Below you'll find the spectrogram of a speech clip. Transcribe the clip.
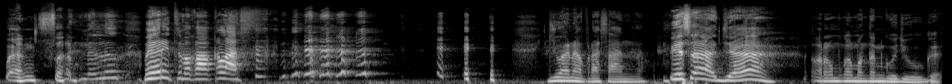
bangsat Nah, lu merit sama kakak kelas. Gimana perasaan lu? Biasa aja Orang bukan mantan gue juga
